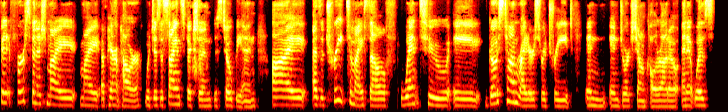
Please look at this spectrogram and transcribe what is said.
fi- first finished my my apparent power which is a science fiction dystopian i as a treat to myself went to a ghost town writers retreat in in georgetown colorado and it was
